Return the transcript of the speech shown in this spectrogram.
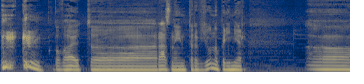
бывают э, разные интервью. Например, э,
